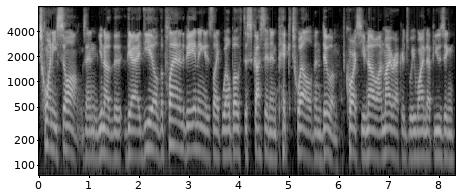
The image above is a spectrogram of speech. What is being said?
20 songs. And, you know, the, the ideal, the plan in the beginning is like we'll both discuss it and pick 12 and do them. Of course, you know, on my records, we wind up using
